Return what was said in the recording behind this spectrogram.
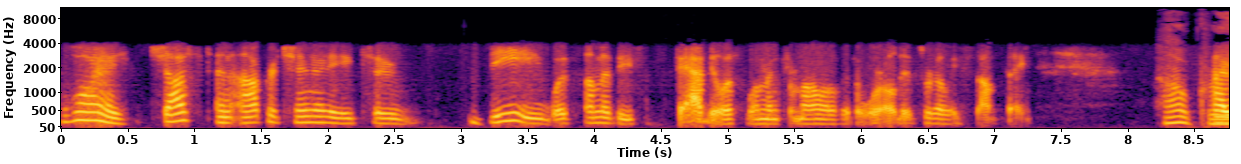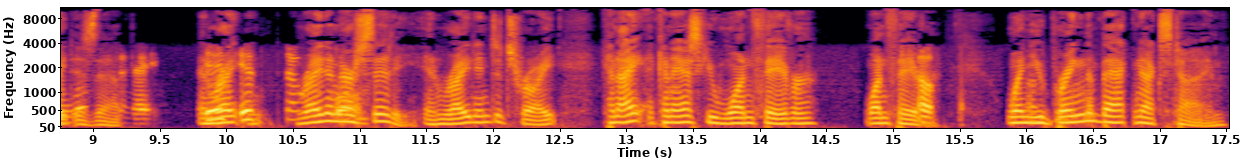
boy, just an opportunity to be with some of these fabulous women from all over the world is really something. How great is that? Say, and it, right, so right cool. in our city and right in Detroit. Can I can I ask you one favor? One favor. Oh. When you oh. bring them back next time,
